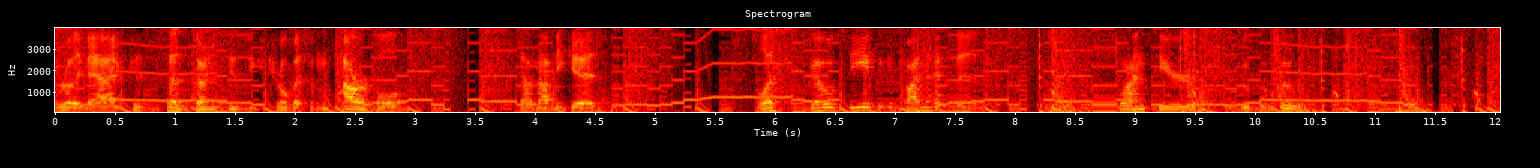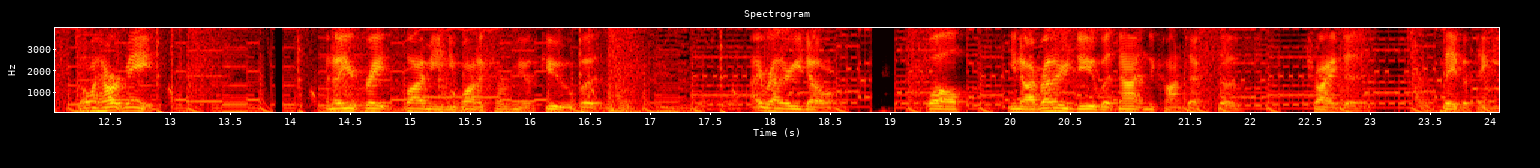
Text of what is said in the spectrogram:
really bad, because it says the dungeons needs to be controlled by something powerful. That would not be good. So let's go see if we can find the exit. Slime's here. Boop, boop, boop. Don't heart me! I know you're great slimy and you want to cover me with goo, but I'd rather you don't. Well, you know, I'd rather you do, but not in the context of trying to save a piggy.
